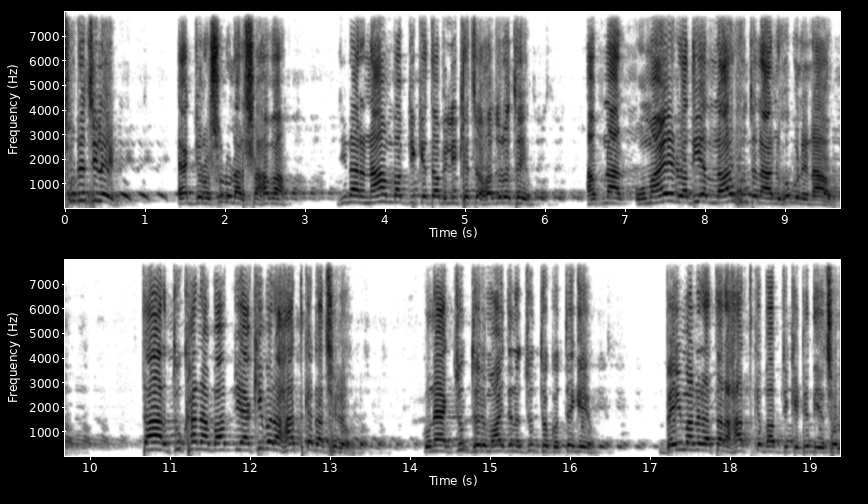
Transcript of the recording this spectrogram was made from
ছুটেছিলেন। একজন রসুল্লাহর সাহাবা, যিনার নাম বাপজি কেতাবে লিখেছে হজরতে আপনার উমায়ের রদিয়াল্লাহ আনহু বলে নাও। তার দুখানা বাপজি একেবারে হাত কাটা ছিল। কোন এক যুদ্ধের ময়দানে যুদ্ধ করতে গিয়ে বেইমানেরা তার হাতকে বাপজি কেটে দিয়েছিল।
